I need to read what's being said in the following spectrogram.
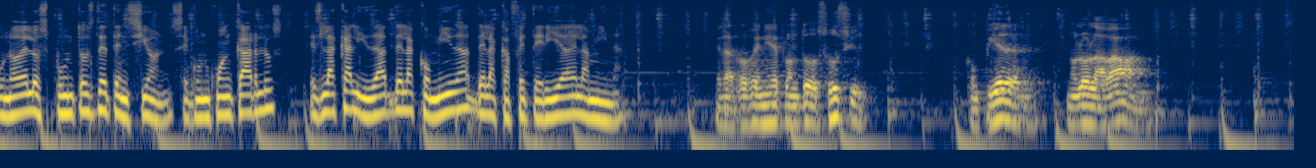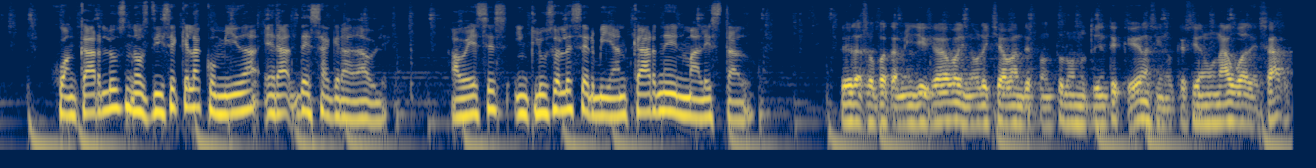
Uno de los puntos de tensión, según Juan Carlos, es la calidad de la comida de la cafetería de la mina. El arroz venía de pronto sucio, con piedras, no lo lavaban. Juan Carlos nos dice que la comida era desagradable, a veces incluso les servían carne en mal estado. De la sopa también llegaba y no le echaban de pronto los nutrientes que eran, sino que hacían un agua de sal.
